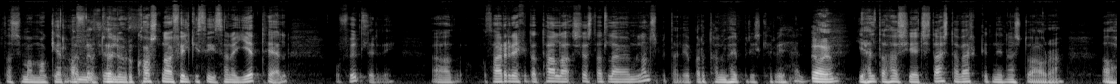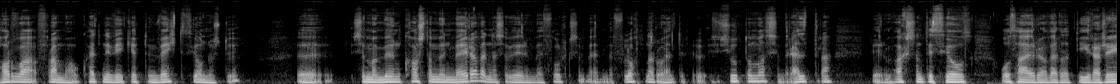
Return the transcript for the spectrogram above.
það sem maður af því að kostnaði fylgir því þannig að ég tel og fullir því að það er ekkert að tala sérstaklega um landsbyttal, ég er bara að tala um heilbríðskerfið held. Já, já. Ég held að það sé eitt stærsta verkefni næstu ára að horfa fram á hvernig við getum veitt þjónustu uh, sem að mun kosta mun meira verðan þess að við erum með fólk sem er með flótnar og eldri sjútumað sem er eldra, við erum vaksandi þjóð og það eru að verða dýrari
